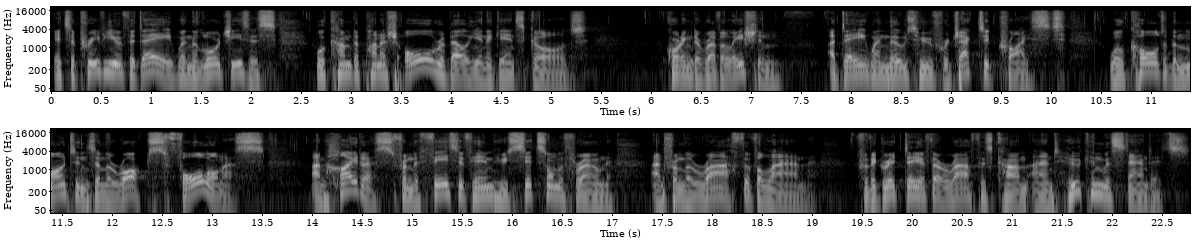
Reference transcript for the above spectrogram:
It's a preview of the day when the Lord Jesus will come to punish all rebellion against God. According to Revelation, a day when those who've rejected Christ will call to the mountains and the rocks, Fall on us and hide us from the face of him who sits on the throne and from the wrath of the Lamb. For the great day of their wrath has come, and who can withstand it?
